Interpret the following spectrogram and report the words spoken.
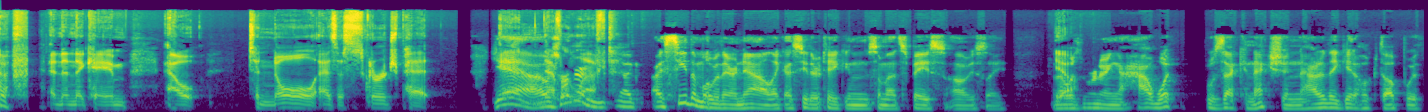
and then they came out to null as a scourge pet. Yeah, I was wondering. left. Like, I see them over there now. Like I see they're taking some of that space, obviously. And I was wondering how what was that connection? How did they get hooked up with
